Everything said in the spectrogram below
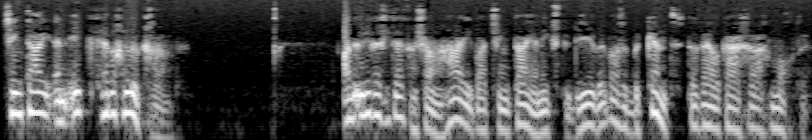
Tsingtai en ik hebben geluk gehad. Aan de Universiteit van Shanghai, waar Tsingtai en ik studeerden, was het bekend dat wij elkaar graag mochten.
